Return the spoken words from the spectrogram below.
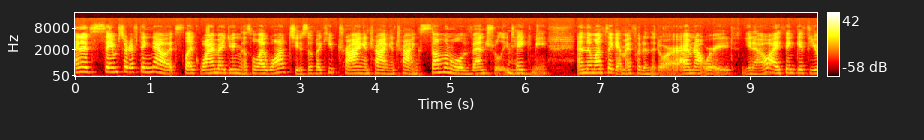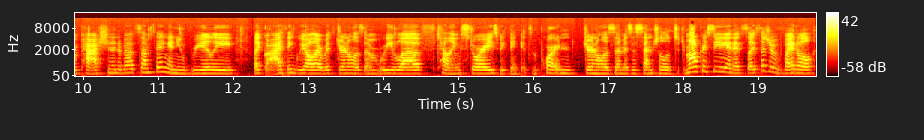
And it's the same sort of thing now. It's like, why am I doing this? Well, I want to. So if I keep trying and trying and trying, someone will eventually mm-hmm. take me. And then once I get my foot in the door, I'm not worried. You know, I think if you're passionate about something and you really, like, I think we all are with journalism, we love telling stories. We think it's important. Journalism is essential to democracy, and it's like such a vital,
